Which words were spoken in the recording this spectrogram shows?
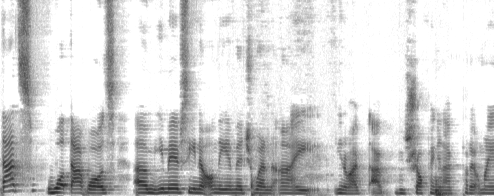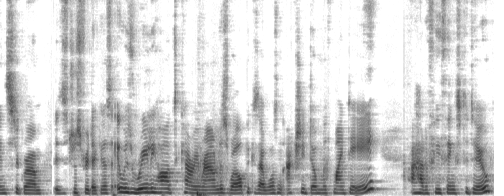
that's what that was. Um, you may have seen it on the image when I, you know, I, I, was shopping and I put it on my Instagram. It's just ridiculous. It was really hard to carry around as well because I wasn't actually done with my day. I had a few things to do.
